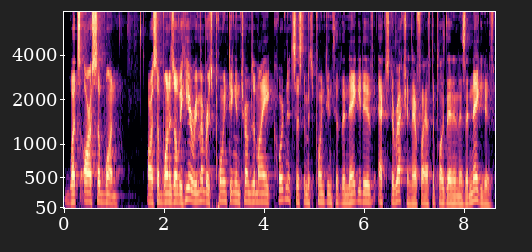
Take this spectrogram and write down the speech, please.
What's r sub 1? r sub 1 is over here. Remember, it's pointing in terms of my coordinate system. It's pointing to the negative x direction. Therefore, I have to plug that in as a negative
